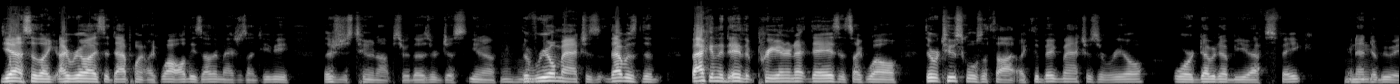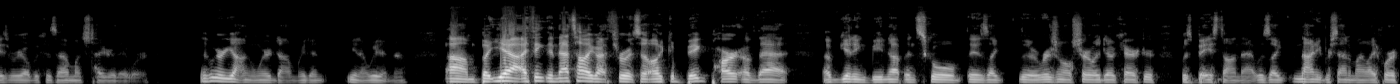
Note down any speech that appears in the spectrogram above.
yeah, so like I realized at that point, like, wow, all these other matches on TV, those are just tune ups, or those are just, you know, Mhm. the real matches. That was the back in the day, the pre internet days. It's like, well, there were two schools of thought, like the big matches are real, or WWF's fake, and Mhm. NWA is real because of how much tighter they worked. We were young and we were dumb. We didn't, you know, we didn't know. Um, but yeah, I think, and that's how I got through it. So like a big part of that of getting beaten up in school is like the original Shirley Doe character was based on that. It was like 90% of my life where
